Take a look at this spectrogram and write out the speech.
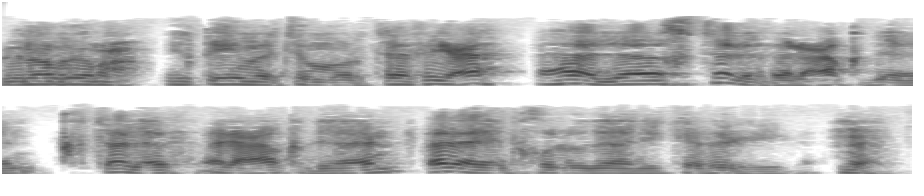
بنظرة. بقيمة مرتفعة هذا اختلف العقدان اختلف العقدان فلا يدخل ذلك في الربا. نعم.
